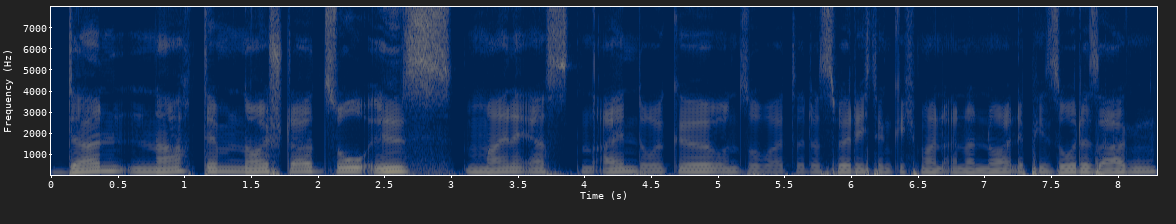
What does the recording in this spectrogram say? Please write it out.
dann nach dem Neustart so ist, meine ersten Eindrücke und so weiter, das werde ich, denke ich mal, in einer neuen Episode sagen.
